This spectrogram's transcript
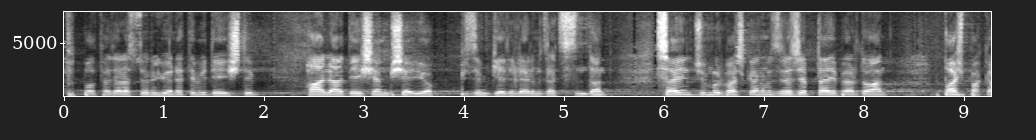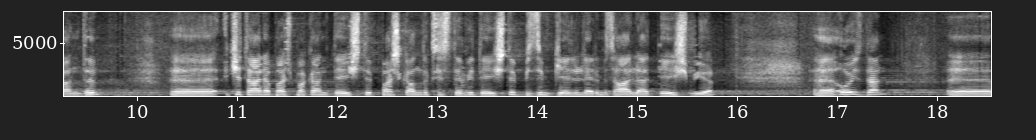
Futbol Federasyonu yönetimi değişti. hala değişen bir şey yok bizim gelirlerimiz açısından. Sayın Cumhurbaşkanımız Recep Tayyip Erdoğan başbakandı. Ee, iki tane başbakan değişti, başkanlık sistemi değişti. Bizim gelirlerimiz hala değişmiyor. Ee, o yüzden e,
